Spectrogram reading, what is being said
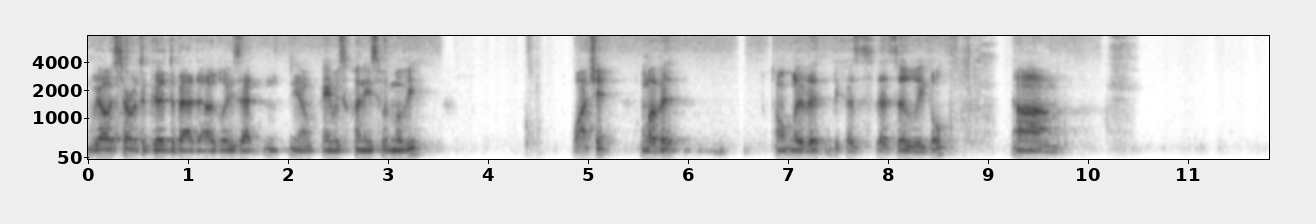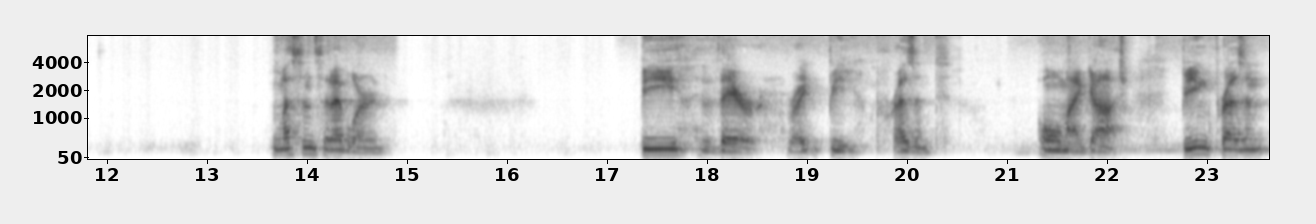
we always start with the good, the bad, the ugly. Is that you know famous Clint Eastwood movie? Watch it, love it. Don't live it because that's illegal. Um, lessons that I've learned: be there, right? Be present. Oh my gosh, being present,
